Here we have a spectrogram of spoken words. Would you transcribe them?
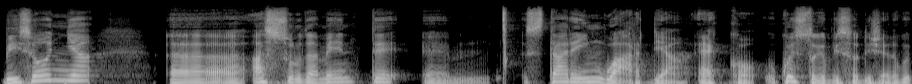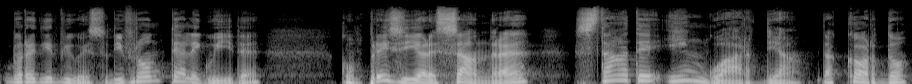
bisogna uh, assolutamente um, stare in guardia. Ecco, questo che vi sto dicendo, vorrei dirvi questo, di fronte alle guide, compresi io Alessandra, eh, state in guardia, d'accordo?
